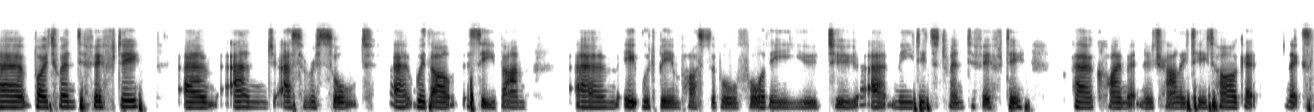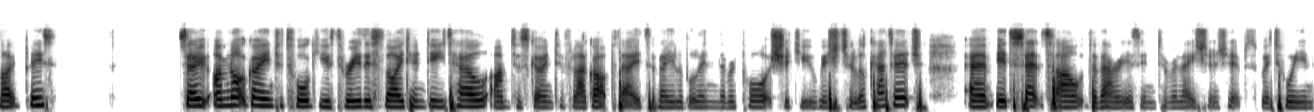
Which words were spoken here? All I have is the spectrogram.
uh, by 2050. Um, and as a result, uh, without the CBAM, um, it would be impossible for the EU to uh, meet its 2050 uh, climate neutrality target. Next slide, please. So I'm not going to talk you through this slide in detail. I'm just going to flag up that it's available in the report should you wish to look at it. Um, it sets out the various interrelationships between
